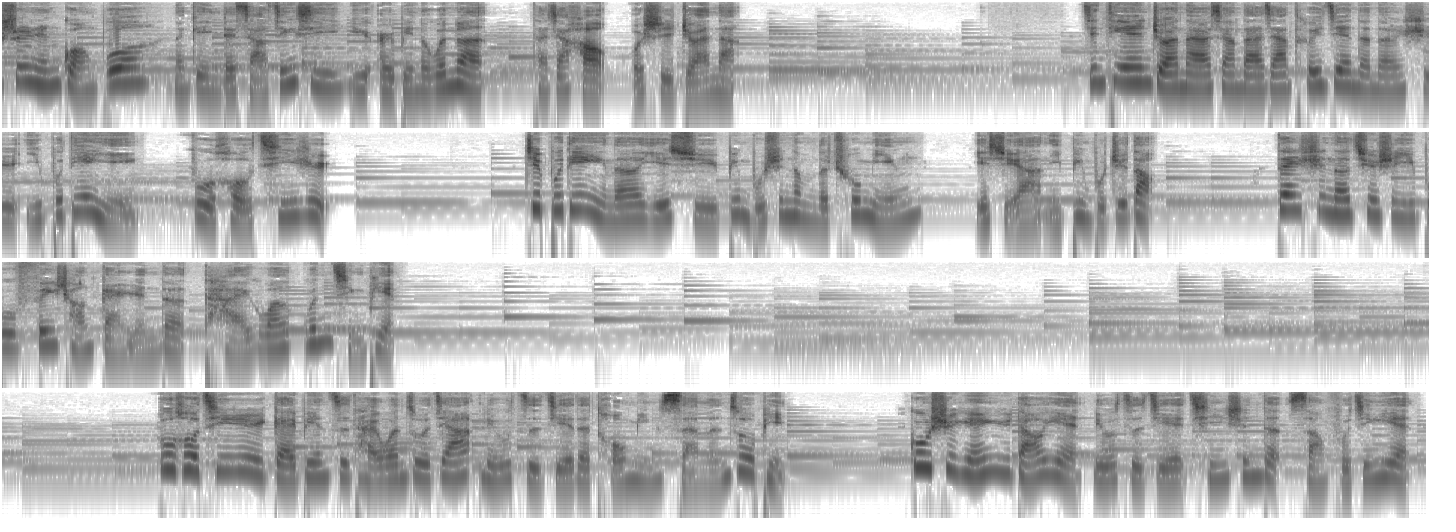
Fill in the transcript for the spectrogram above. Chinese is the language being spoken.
陌生人广播能给你的小惊喜与耳边的温暖。大家好，我是 Joanna。今天 Joanna 要向大家推荐的呢是一部电影《父后七日》。这部电影呢，也许并不是那么的出名，也许啊你并不知道，但是呢，却是一部非常感人的台湾温情片。《父后七日》改编自台湾作家刘子杰的同名散文作品，故事源于导演刘子杰亲身的丧父经验。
